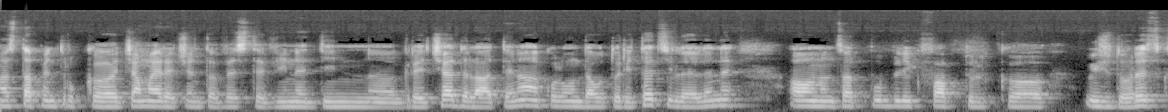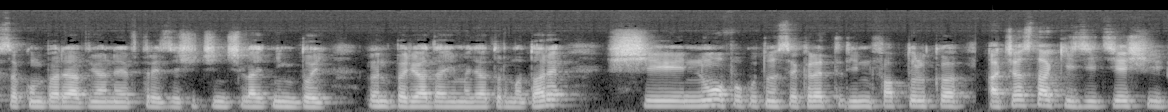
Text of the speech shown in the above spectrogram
Asta pentru că cea mai recentă veste vine din uh, Grecia, de la Atena, acolo unde autoritățile elene au anunțat public faptul că își doresc să cumpere avioane F-35 Lightning 2 în perioada imediat următoare și nu au făcut un secret din faptul că această achiziție și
